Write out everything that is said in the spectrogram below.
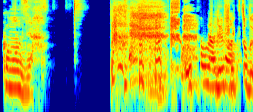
comment dire? la réflexion de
